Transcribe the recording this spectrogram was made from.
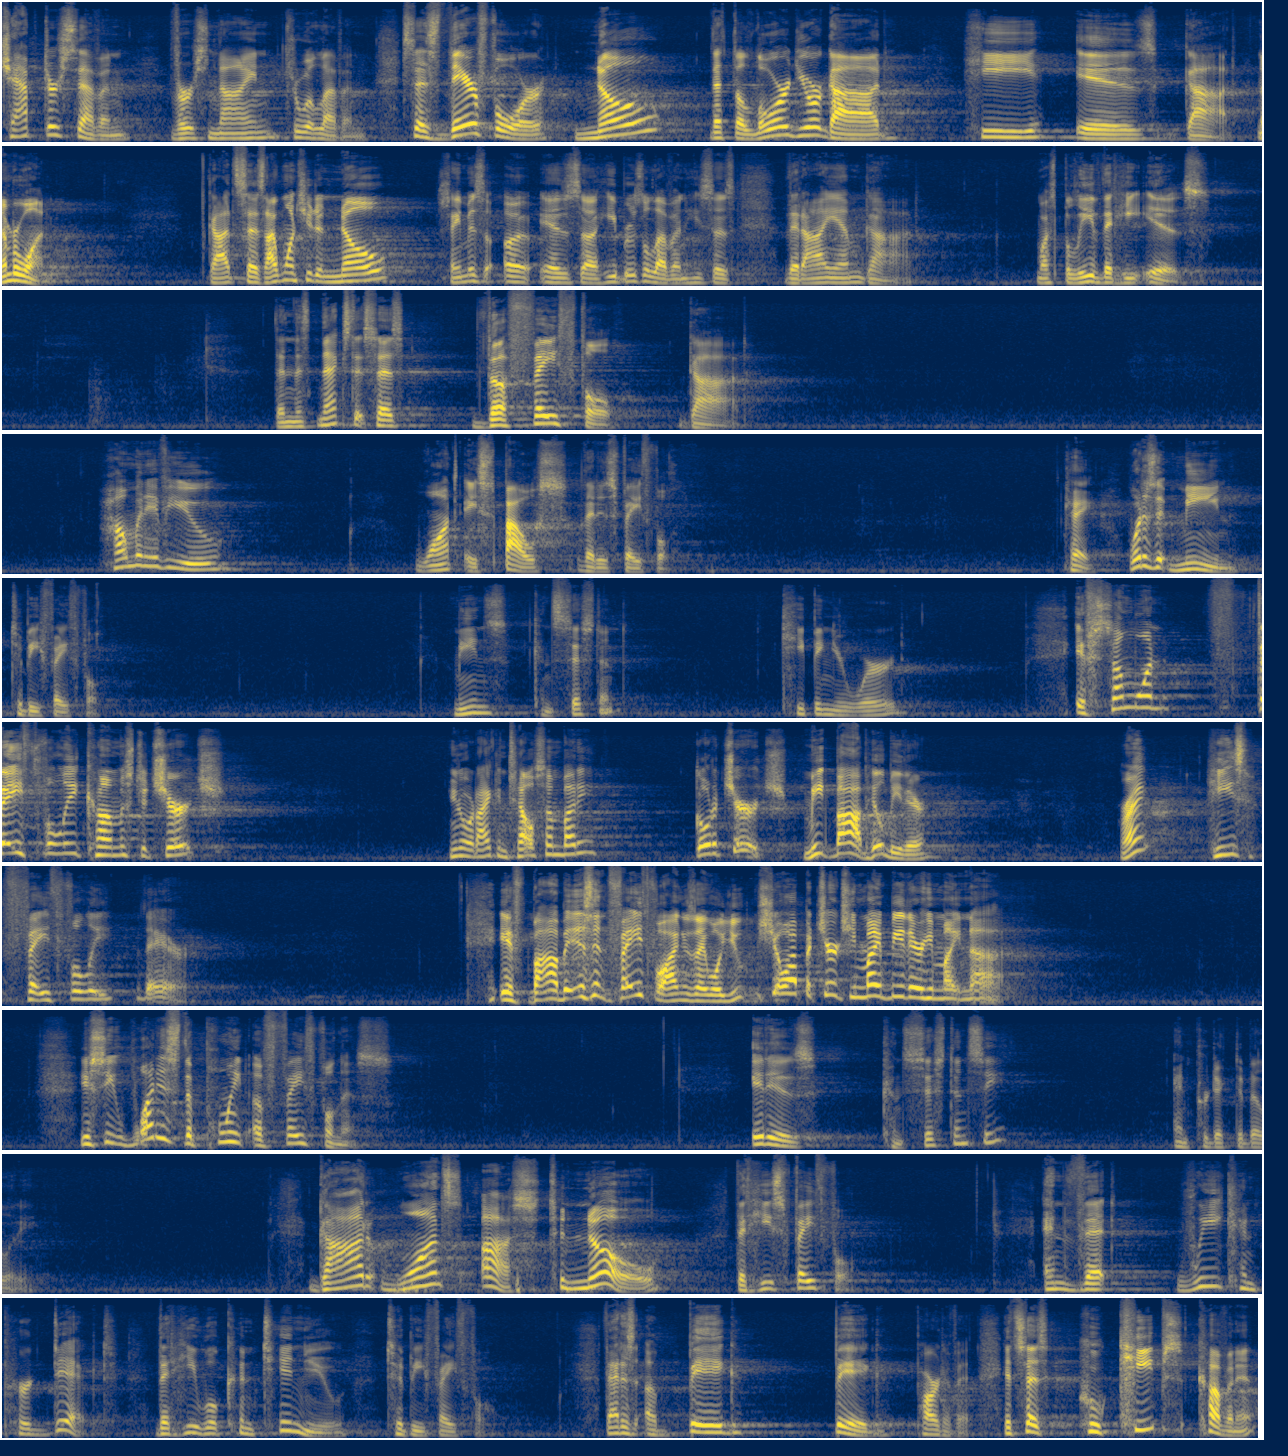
chapter 7, verse 9 through 11 says, Therefore, know that the Lord your God, He is God. Number one, God says, I want you to know, same as, uh, as uh, Hebrews 11, He says, that I am God. Must believe that He is. Then this next it says, the faithful God. How many of you want a spouse that is faithful? Okay, what does it mean to be faithful? means consistent, keeping your word. If someone faithfully comes to church, you know what I can tell somebody? Go to church. Meet Bob, he'll be there. Right? He's faithfully there. If Bob isn't faithful, I can say, well, you can show up at church. He might be there, he might not. You see, what is the point of faithfulness? It is consistency and predictability. God wants us to know that He's faithful and that we can predict that He will continue to be faithful. That is a big, big part of it. It says, who keeps covenant.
